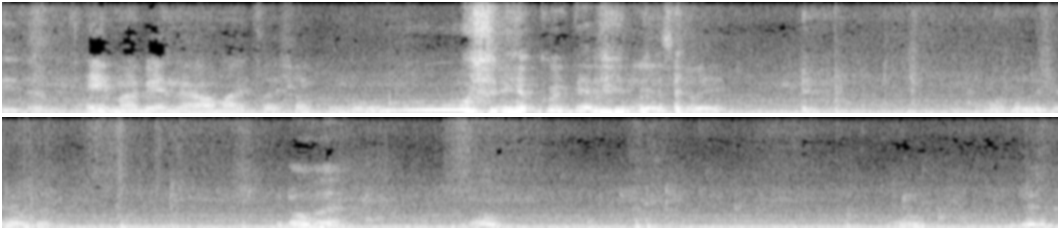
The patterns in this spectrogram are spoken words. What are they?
Sees everything. He might be in there all night till they fuck with Ooh, quick that. Yeah, it's quick. I want him to get over there. Get over there. Get over. Get him. Get him.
